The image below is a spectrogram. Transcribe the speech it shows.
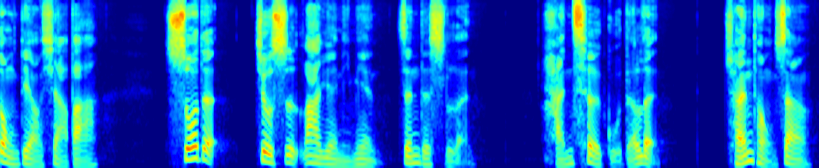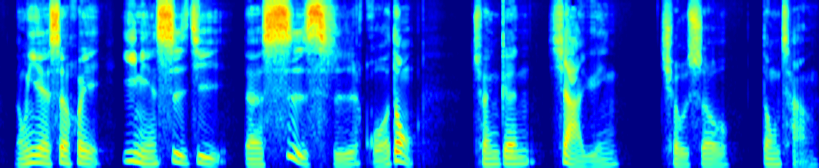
冻掉下巴，说的就是腊月里面真的是冷，寒彻骨的冷。传统上，农业社会一年四季的四时活动春耕、夏耘、秋收、冬藏。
